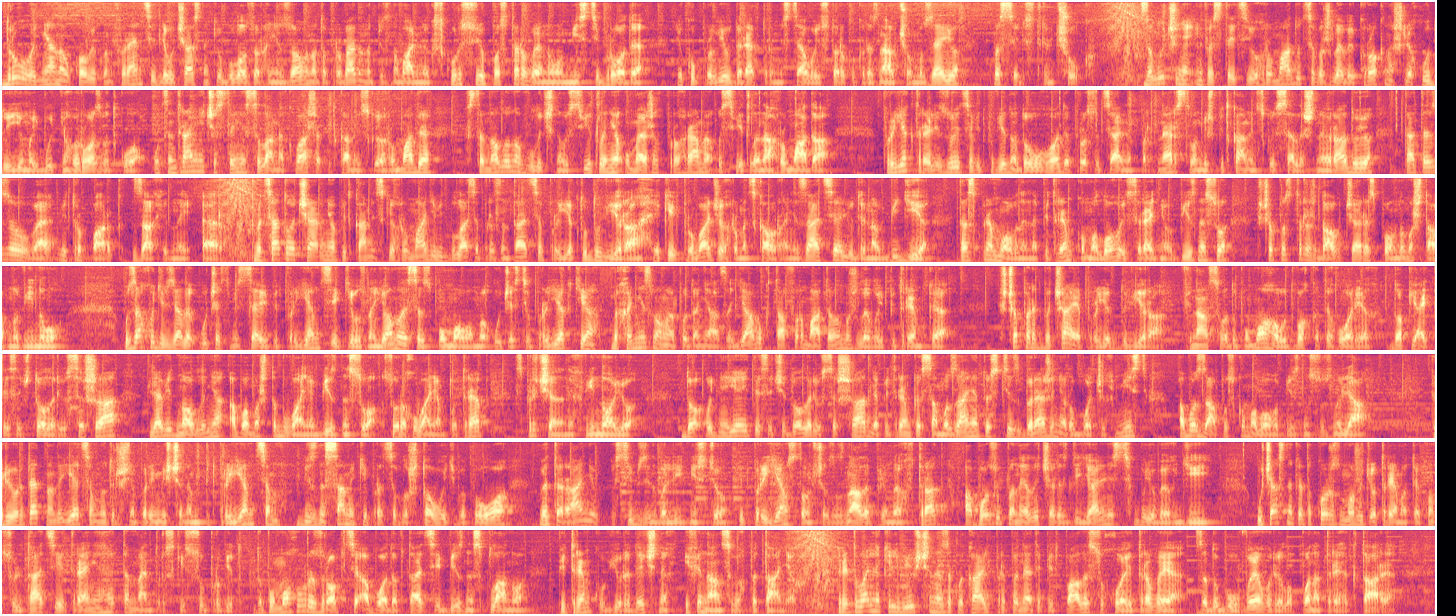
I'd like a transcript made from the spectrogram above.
Другого дня наукової конференції для учасників було зорганізовано та проведено пізнавальну екскурсію по старовинному місті Броди, яку провів директор місцевого історико-краєзнавчого музею Василь Стрільчук. Залучення інвестицій у громаду це важливий крок на шляху до її майбутнього розвитку. У центральній частині села Накваша Підкам'янської громади встановлено вуличне освітлення у межах програми Освітлена громада. Проєкт реалізується відповідно до угоди про соціальне партнерство між Підкам'янською селищною радою та ТЗОВ Вітропарк Західний Р. 20 червня у Підкам'янській громаді відбулася презентація проєкту Довіра, який впроваджує громадська організація Людина в біді та спрямований на підтримку малого і середнього бізнесу, що постраждав через повномасштабну війну. У заході взяли участь місцеві підприємці, які ознайомилися з умовами участі в проєкті, механізмами подання заявок та форматами можливої підтримки. Що передбачає проєкт Довіра? Фінансова допомога у двох категоріях до 5 тисяч доларів США для відновлення або масштабування бізнесу з урахуванням потреб, спричинених війною, до 1 тисячі доларів США для підтримки самозайнятості, збереження робочих місць або запуску малого бізнесу з нуля. Пріоритет надається внутрішньопереміщеним підприємцям, бізнесам, які працевлаштовують ВПО, ветеранів, осіб з інвалідністю, підприємствам, що зазнали прямих втрат або зупинили через діяльність бойових дій. Учасники також зможуть отримати консультації, тренінги та менторський супровід, допомогу в розробці або адаптації бізнес-плану, підтримку в юридичних і фінансових питаннях. Рятувальники Львівщини закликають припинити підпали сухої трави. За добу вигоріло понад 3 гектари.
